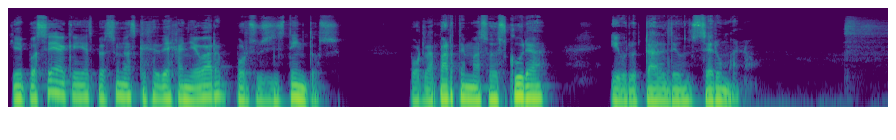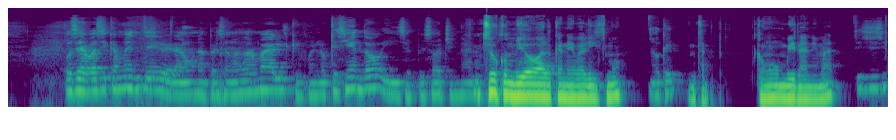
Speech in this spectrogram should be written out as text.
que posee a aquellas personas que se dejan llevar por sus instintos, por la parte más oscura y brutal de un ser humano. O sea, básicamente era una persona normal que fue enloqueciendo y se empezó a chingar. Sucumbió al canibalismo, Ok. exacto, como un vil animal. Sí, sí, sí.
